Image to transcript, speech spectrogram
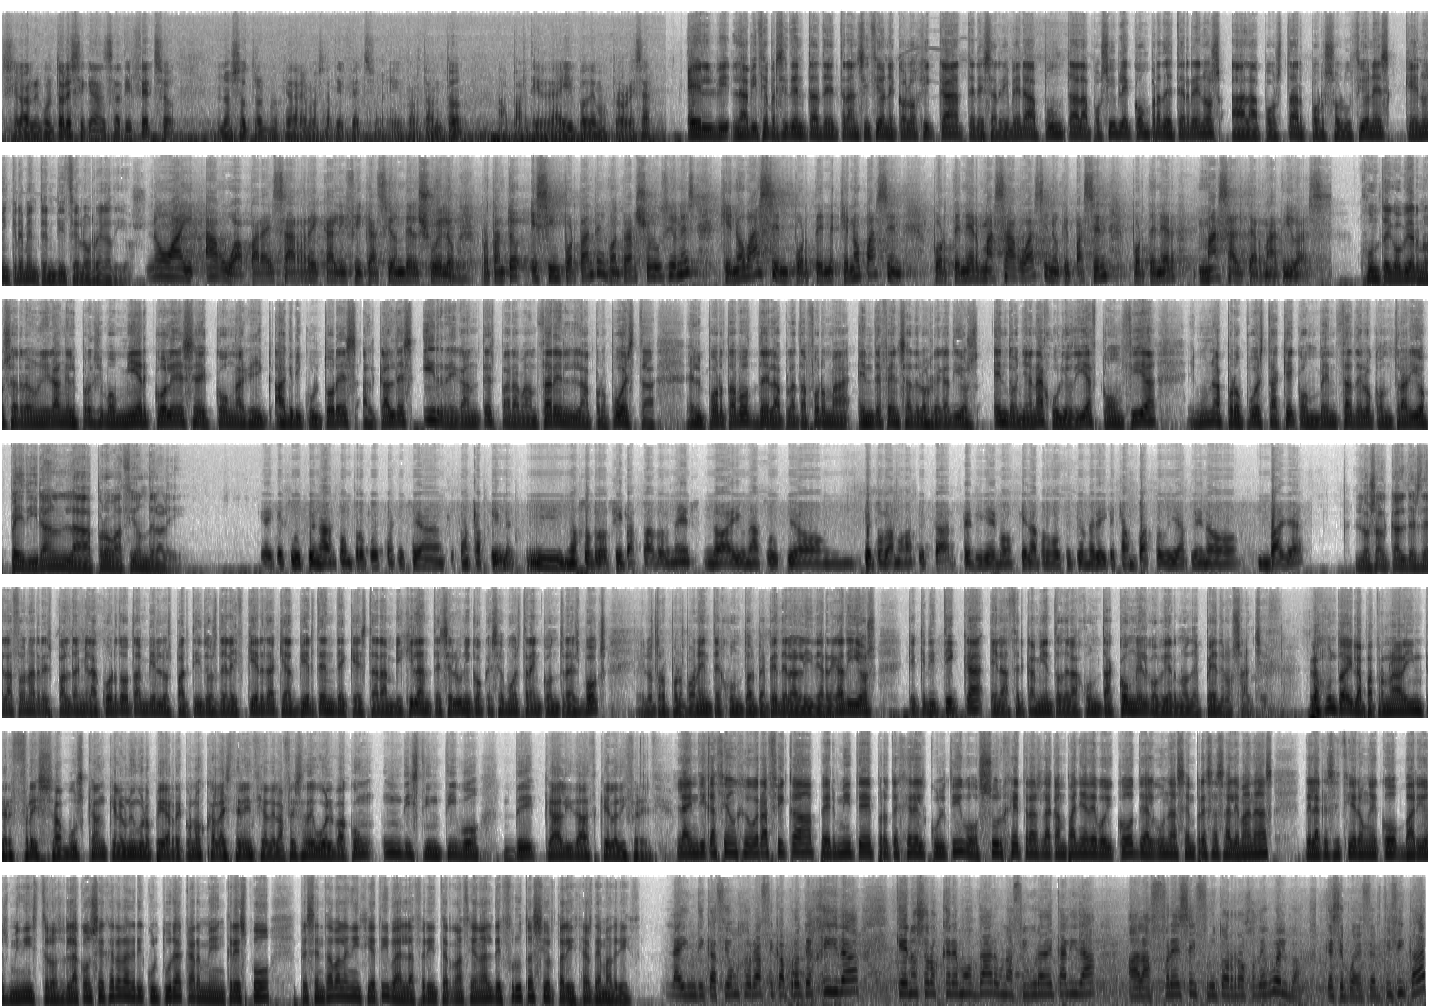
Si los agricultores se quedan satisfechos, nosotros nos quedaremos satisfechos y por tanto, a partir de ahí podemos progresar la vicepresidenta de Transición Ecológica, Teresa Rivera, apunta a la posible compra de terrenos al apostar por soluciones que no incrementen, dice, los regadíos. No hay agua para esa recalificación del suelo. Por tanto, es importante encontrar soluciones que no, por que no pasen por tener más agua, sino que pasen por tener más alternativas. Junta y Gobierno se reunirán el próximo miércoles eh, con agricultores, alcaldes y regantes para avanzar en la propuesta. El portavoz de la plataforma en defensa de los regadíos en Doñana, Julio Díaz, confía en una propuesta que convenza, de lo contrario pedirán la aprobación de la ley hay que solucionar con propuestas que sean que sean factibles. Y nosotros, si pasado el mes no hay una solución que podamos aceptar, pediremos que la proposición de ley que está en paso día pleno vaya los alcaldes de la zona respaldan el acuerdo, también los partidos de la izquierda que advierten de que estarán vigilantes. El único que se muestra en contra es Vox, el otro proponente junto al PP de la ley de regadíos, que critica el acercamiento de la Junta con el gobierno de Pedro Sánchez. La Junta y la patronal Interfresa buscan que la Unión Europea reconozca la excelencia de la fresa de Huelva con un distintivo de calidad que la diferencia. La indicación geográfica permite proteger el cultivo. Surge tras la campaña de boicot de algunas empresas alemanas de la que se hicieron eco varios ministros. La consejera de Agricultura, Carmen Crespo, presentaba la iniciativa en la Feria Internacional de Frutas y Hortalizas de Madrid la indicación geográfica protegida, que nosotros queremos dar una figura de calidad a la fresa y frutos rojos de Huelva, que se puede certificar.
